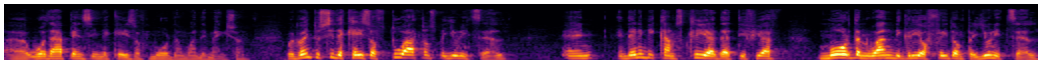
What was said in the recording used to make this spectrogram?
uh, what happens in the case of more than one dimension. We're going to see the case of two atoms per unit cell, and, and then it becomes clear that if you have more than one degree of freedom per unit cell,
